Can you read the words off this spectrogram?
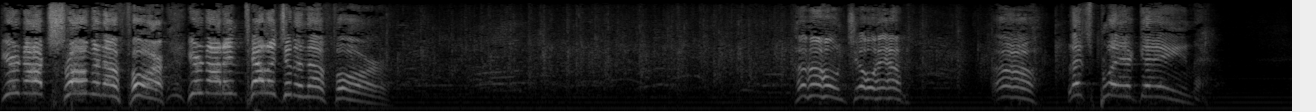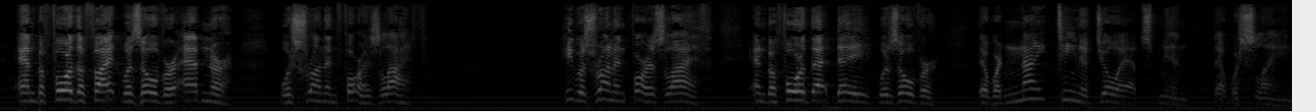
you're not strong enough for. You're not intelligent enough for. Come on, Joab. Oh, let's play a game. And before the fight was over, Abner was running for his life. He was running for his life. And before that day was over, there were 19 of Joab's men that were slain.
